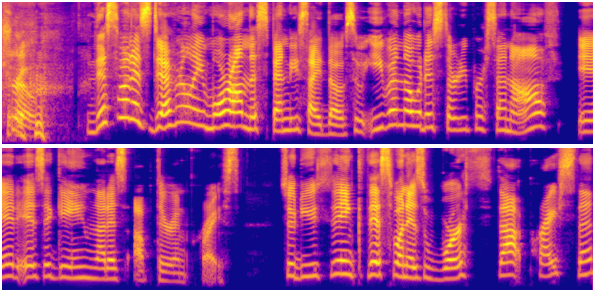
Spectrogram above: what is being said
True. This one is definitely more on the spendy side, though. So even though it is 30% off, it is a game that is up there in price. So do you think this one is worth that price then?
